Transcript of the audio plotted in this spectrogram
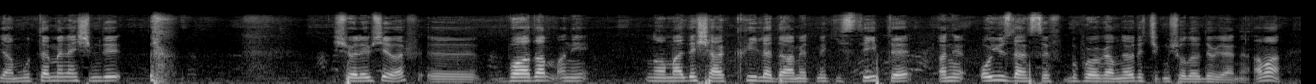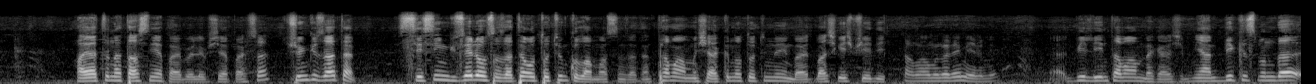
ya muhtemelen şimdi şöyle bir şey var. Ee, bu adam hani normalde şarkıyla devam etmek isteyip de hani o yüzden sırf bu programlara da çıkmış olabilir yani. Ama hayatın hatasını yapar böyle bir şey yaparsa. Çünkü zaten sesin güzel olsa zaten ototune kullanmazsın zaten. Tamamı şarkının ototünden ibaret. Başka hiçbir şey değil. Tamamı da demeyelim ya. Yani bildiğin tamam be kardeşim. Yani bir kısmında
